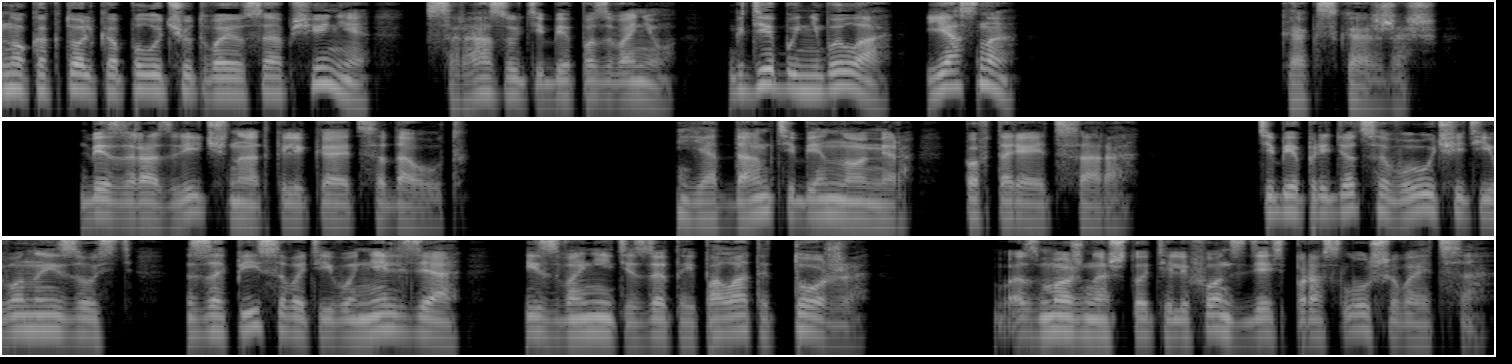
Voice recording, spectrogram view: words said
Но как только получу твое сообщение, сразу тебе позвоню. Где бы ни была, ясно?» «Как скажешь». Безразлично откликается Дауд. «Я дам тебе номер», — повторяет Сара. «Тебе придется выучить его наизусть. Записывать его нельзя. И звонить из этой палаты тоже. Возможно, что телефон здесь прослушивается.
